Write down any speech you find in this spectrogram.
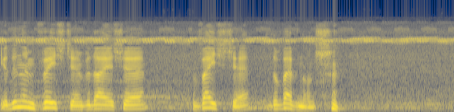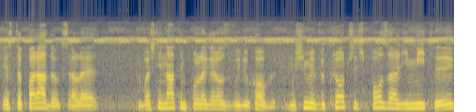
Jedynym wyjściem wydaje się wejście do wewnątrz. Jest to paradoks, ale właśnie na tym polega rozwój duchowy. Musimy wykroczyć poza limity,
